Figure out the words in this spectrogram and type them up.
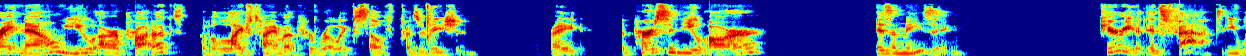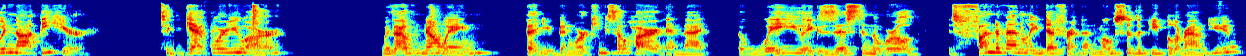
Right now, you are a product of a lifetime of heroic self preservation, right? The person you are is amazing. Period. It's fact. You would not be here to get where you are without knowing that you've been working so hard and that the way you exist in the world is fundamentally different than most of the people around you.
